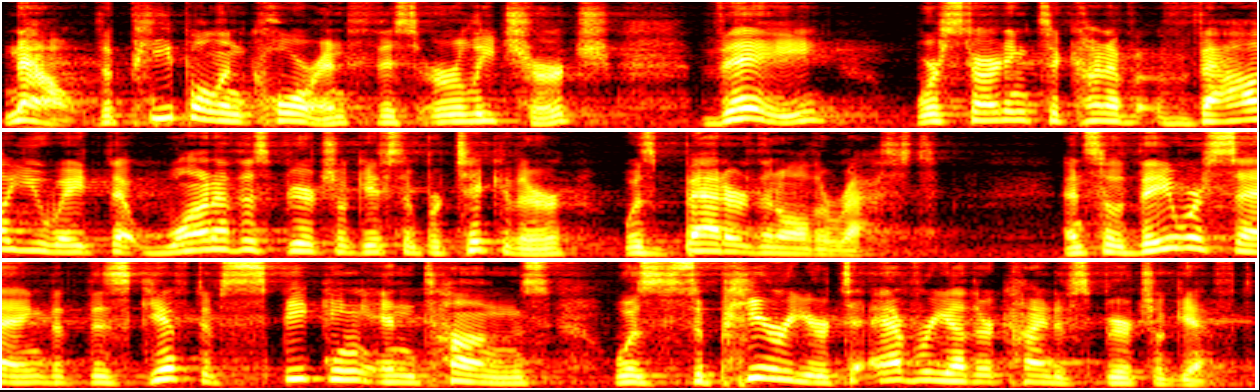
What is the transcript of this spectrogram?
Now, the people in Corinth, this early church, they were starting to kind of evaluate that one of the spiritual gifts in particular was better than all the rest. And so they were saying that this gift of speaking in tongues was superior to every other kind of spiritual gift.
